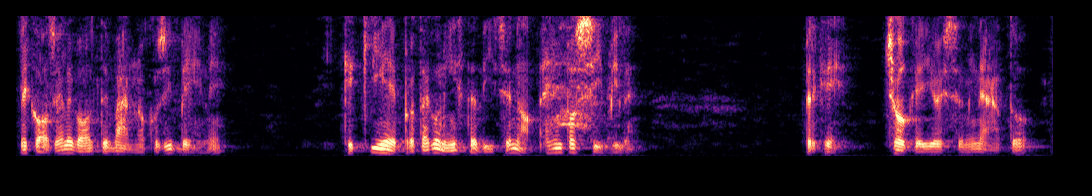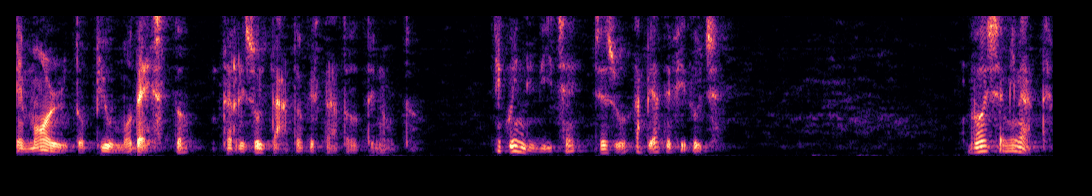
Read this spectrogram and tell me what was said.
le cose alle volte vanno così bene che chi è protagonista dice no, è impossibile, perché ciò che io ho seminato è molto più modesto del risultato che è stato ottenuto. E quindi dice Gesù, abbiate fiducia. Voi seminate.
